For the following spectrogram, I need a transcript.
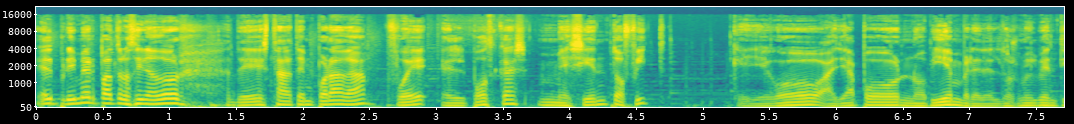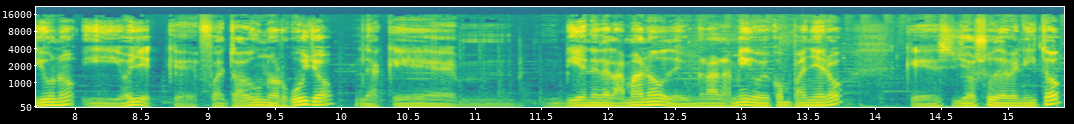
El primer patrocinador de esta temporada fue el podcast Me Siento Fit, que llegó allá por noviembre del 2021 y oye, que fue todo un orgullo, ya que mm, viene de la mano de un gran amigo y compañero, que es Josu de Benito,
